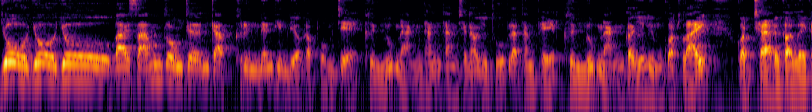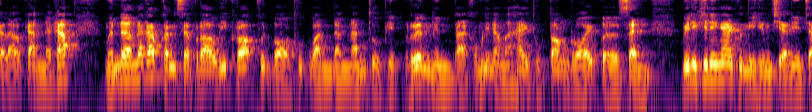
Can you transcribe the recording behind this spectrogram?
โยโยโยบ่ายสามโมงตรงเจอกับครึ่งเน้นทีมเดียวกับผมเจครึ่งลูกหนังทั้งทางช่อง YouTube และทางเพจครึ่งลูกหนังก็อย่าลืมกดไลค์กดแชร์ไปก่อนเลยก็แล้วกันนะครับ เหมือนเดิมนะครับคอนเซปต์เราวิเคราะห์ฟุตบอลทุกวันดังนั้นถูกผิดเรื่องหนึ่งแต่เขาไม่ได้นำมาให้ถูกต้องร้อยเปอร์เซ็นต์วิธีคิดง่ายๆคุณมีทีมเชียร์ในใจ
